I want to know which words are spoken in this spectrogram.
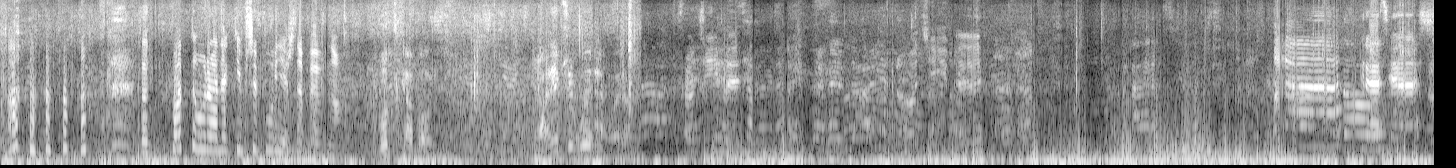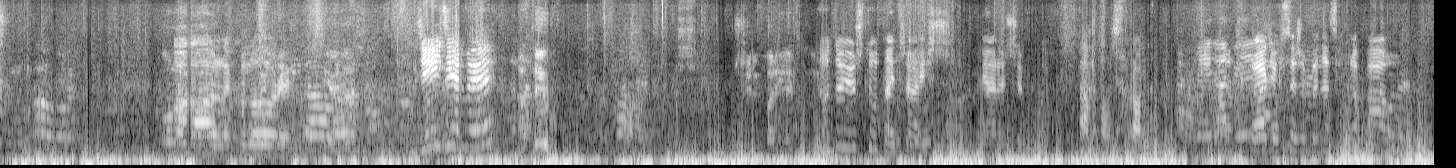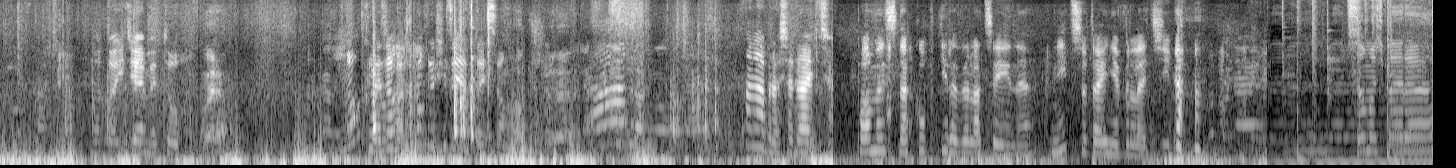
to pod tą radek nie przypłyniesz na pewno. Wódka Bolt. Ja nie przypłynę. Chodzimy. Hola! Gracias. Ale kolory. Gdzie idziemy? Na tył. Przy bariecie. No to już tutaj trzeba iść w miarę szybko. Tamtą stronę. Radziu chce, żeby nas chlapało. No to idziemy tu. Mokre, zobacz, mokre siedzenia tutaj są. No dobra, siadajcie. Na kubki rewelacyjny. Nic tutaj nie wyleci. so much better.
